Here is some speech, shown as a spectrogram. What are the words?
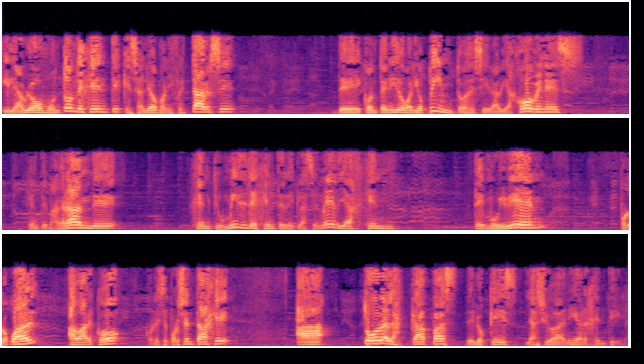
Y le habló a un montón de gente que salió a manifestarse, de contenido variopinto, es decir, había jóvenes, gente más grande, gente humilde, gente de clase media, gente muy bien, por lo cual abarcó con ese porcentaje a todas las capas de lo que es la ciudadanía argentina.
